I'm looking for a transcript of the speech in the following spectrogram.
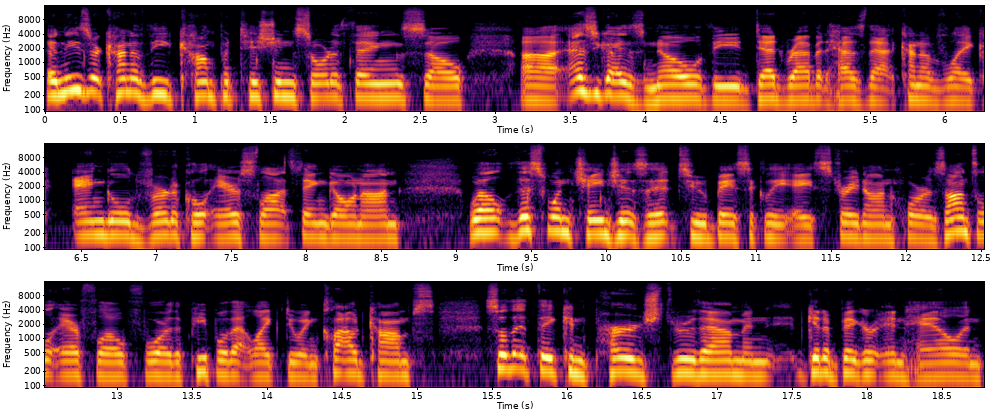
And these are kind of the competition sort of things. So uh, as you guys know, the Dead Rabbit has that kind of like angled vertical air slot thing going on. Well, this one changes it to basically a straight on horizontal airflow for the people that like doing cloud comps so that they can purge through them and get a bigger inhale and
